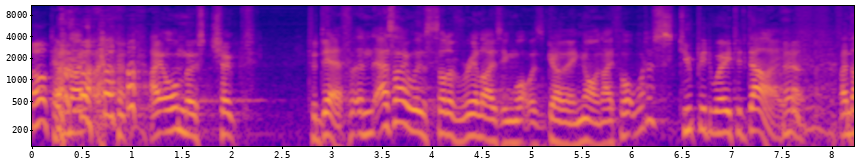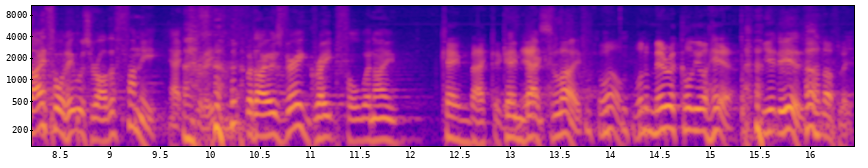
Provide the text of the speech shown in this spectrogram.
Okay. And I, almost choked to death. And as I was sort of realizing what was going on, I thought, what a stupid way to die. And I thought it was rather funny, actually. but I was very grateful when I Came back again. came yes. back to life. Well, what a miracle you're here. It is. How lovely.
